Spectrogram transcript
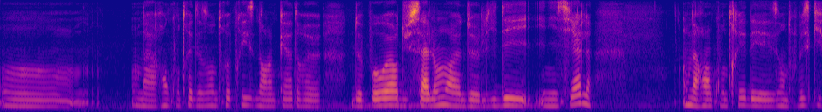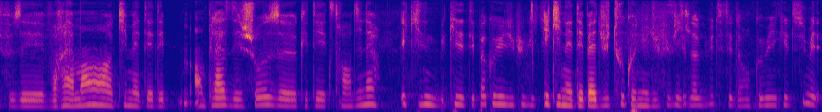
on, on on a rencontré des entreprises dans le cadre de Power, du salon, euh, de l'idée initiale. on a rencontré des entreprises qui faisaient vraiment, qui mettaient des- en place des choses euh, qui étaient extraordinaires Et qui, qui n'était pas connu du public. et qui n'étaient pas du tout connues du public. Notre but, c'était d'en communiquer dessus. Mais...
